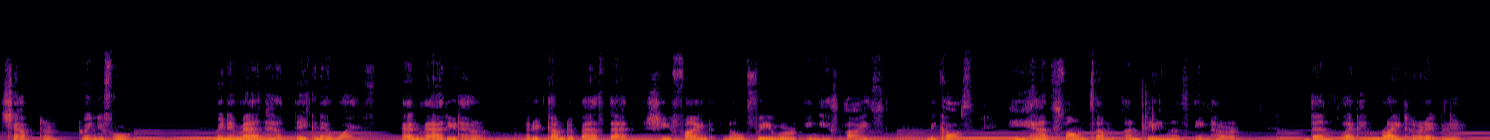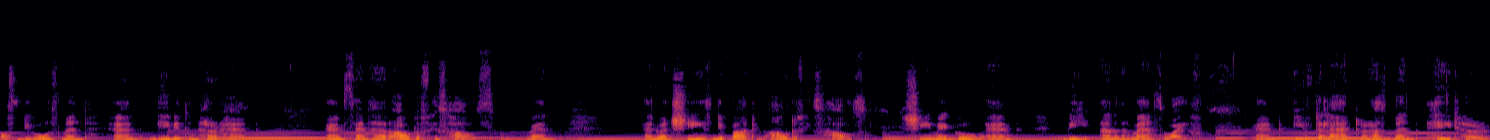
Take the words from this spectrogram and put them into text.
chapter 24 When a man hath taken a wife and married her, and it come to pass that she find no favour in his eyes, because he hath found some uncleanness in her, then let him write her a bill of divorcement and give it in her hand, and send her out of his house. When and when she is departed out of his house, she may go and be another man's wife. And if the latter husband hate her,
